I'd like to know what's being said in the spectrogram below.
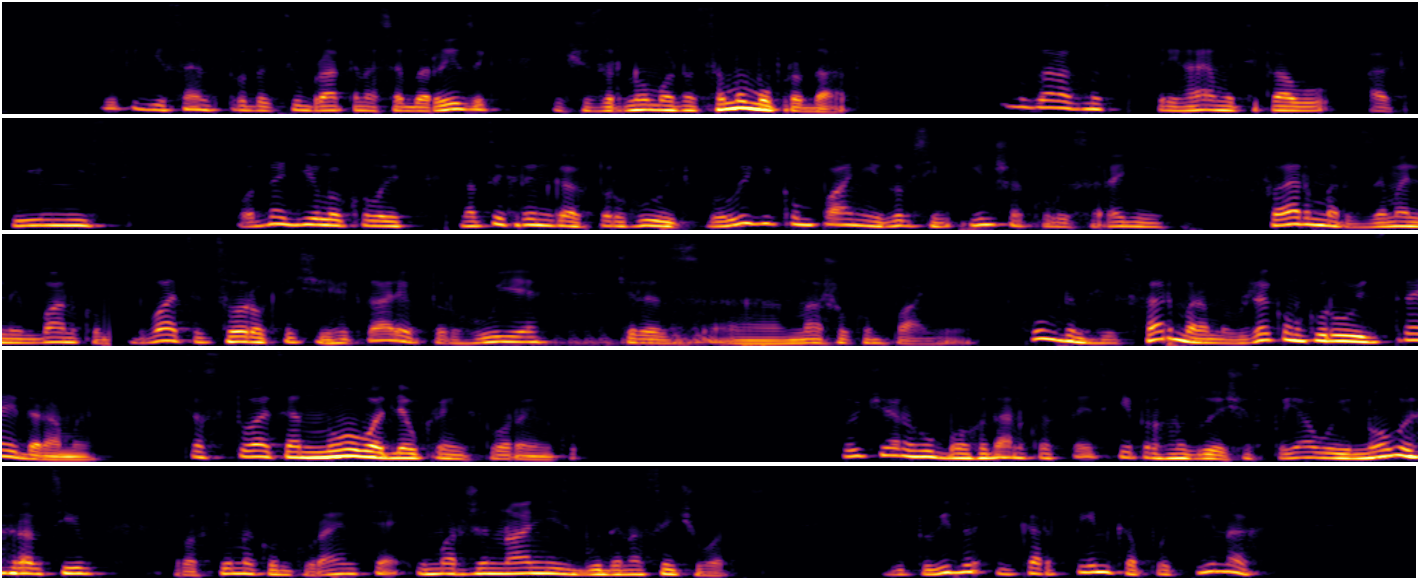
Є тоді сенс продавцю брати на себе ризик, якщо зерно можна самому продати. Тому зараз ми спостерігаємо цікаву активність. Одне діло, коли на цих ринках торгують великі компанії, зовсім інше, коли середній фермер з земельним банком 20-40 тисяч гектарів торгує через е, нашу компанію. Холдинги з фермерами вже конкурують з трейдерами. Ця ситуація нова для українського ринку. В свою чергу Богдан Костецький прогнозує, що з появою нових гравців ростиме конкуренція і маржинальність буде насичуватись. Відповідно, і картинка по цінах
